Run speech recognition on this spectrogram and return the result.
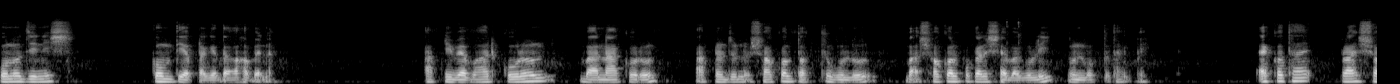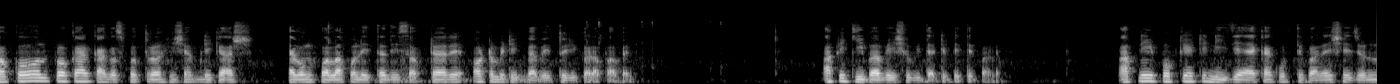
কোনো জিনিস কমতি আপনাকে দেওয়া হবে না। আপনি ব্যবহার করুন বা না করুন, আপনার জন্য সকল তথ্যগুলো বা সকল প্রকারের সেবাগুলি উন্মুক্ত থাকবে। এক কথায়, প্রায় সকল প্রকার কাগজপত্র, হিসাব নিকাশ এবং ফলাফল ইত্যাদি সফটওয়্যারে অটোমেটিকভাবে তৈরি করা পাবেন। আপনি কীভাবে এই সুবিধাটি পেতে পারেন? আপনি এই প্রক্রিয়াটি নিজে একা করতে পারেন, সেজন্য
